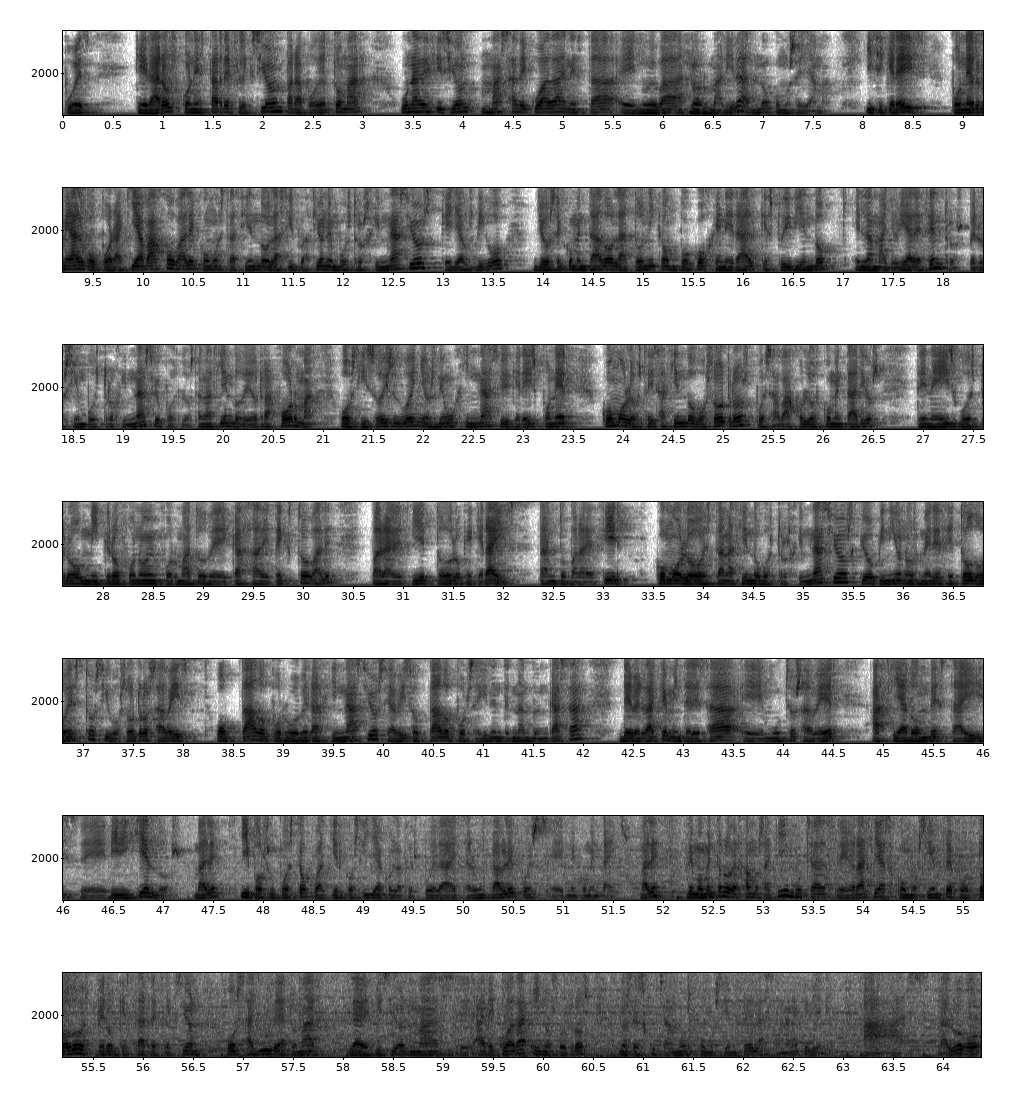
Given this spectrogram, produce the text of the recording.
pues quedaros con esta reflexión para poder tomar una decisión más adecuada en esta eh, nueva normalidad, ¿no? Como se llama. Y si queréis ponerme algo por aquí abajo, ¿vale? Cómo está siendo la situación en vuestros gimnasios, que ya os digo, yo os he comentado la tónica un poco general que estoy viendo en la mayoría de centros, pero si en vuestro gimnasio pues lo están haciendo de otra forma, o si sois dueños de un gimnasio y queréis poner cómo lo estáis haciendo vosotros, pues abajo en los comentarios tenéis vuestro micrófono en formato de caja de texto, ¿vale? Para decir todo lo que queráis, tanto para decir cómo lo están haciendo vuestros gimnasios, qué opinión os merece todo esto, si vosotros habéis optado por volver al gimnasio, si habéis optado por seguir entrenando en casa, de verdad que me interesa eh, mucho saber hacia dónde estáis eh, dirigiéndoos, ¿vale? Y por supuesto, cualquier cosilla con la que os pueda echar un cable, pues eh, me comentáis, ¿vale? De momento lo dejamos aquí, muchas eh, gracias como siempre por todo, espero que esta reflexión os ayude a tomar la decisión más adecuada y nosotros nos escuchamos como siempre la semana que viene. Hasta luego.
